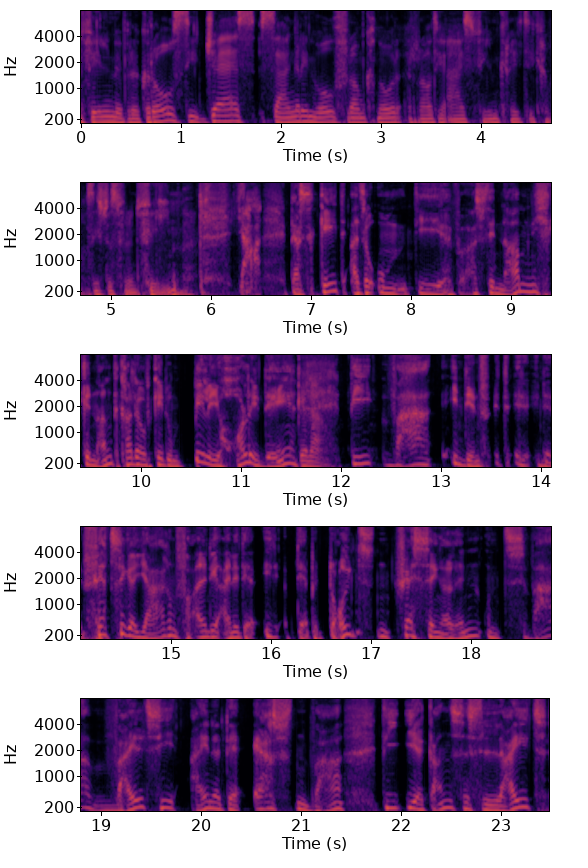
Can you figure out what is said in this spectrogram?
Film über eine grosse Jazz-Sängerin Wolfram Knorr, Radio 1 Filmkritiker. Was ist das für ein Film? Ja, das geht also um die, du hast den Namen nicht genannt gerade, es geht um Billie Holiday. Genau. Die war in den, in den 40er Jahren vor allen Dingen eine der, der bedeutendsten Jazzsängerinnen und zwar, weil sie eine der ersten war, die ihr ganzes Leid,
